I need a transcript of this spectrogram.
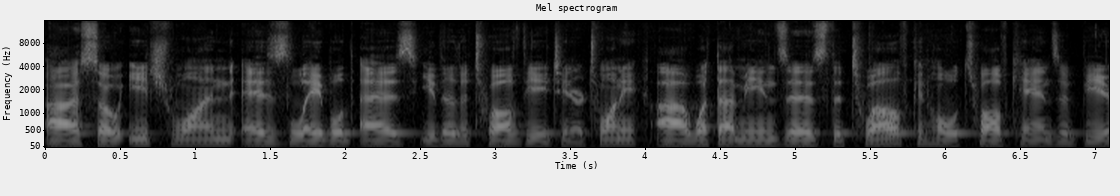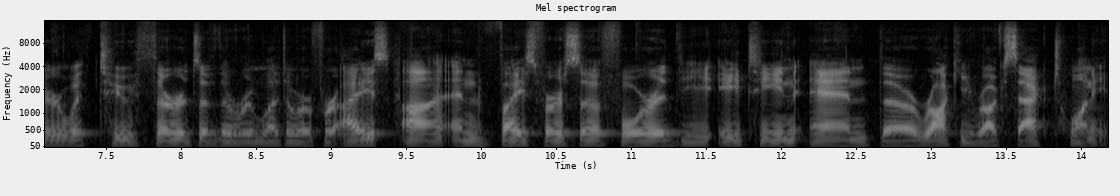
Uh, so each one is labeled as either the 12, the 18, or 20. Uh, what that means is the 12 can hold 12 cans of beer with two thirds of the room left over for ice, uh, and vice versa for the 18 and the Rocky Rucksack 20.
